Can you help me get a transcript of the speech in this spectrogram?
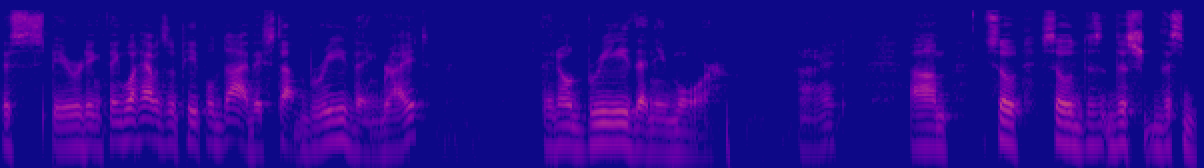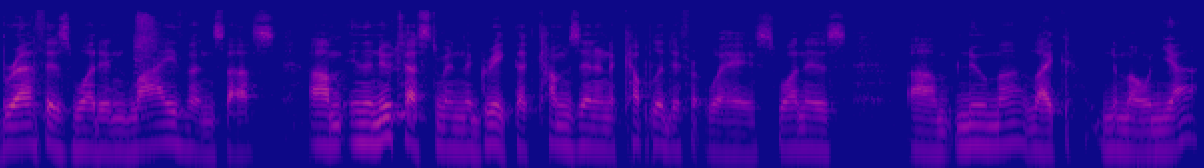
this spiriting thing. What happens when people die? They stop breathing, right? They don't breathe anymore, right? Um, so, so this, this, this, breath is what enlivens us. Um, in the New Testament, in the Greek, that comes in in a couple of different ways. One is um, pneuma, like pneumonia,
